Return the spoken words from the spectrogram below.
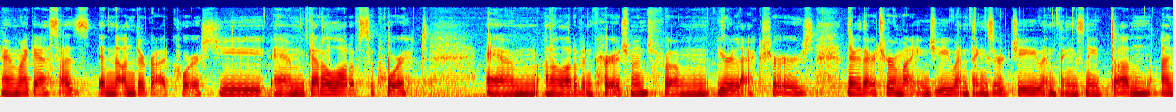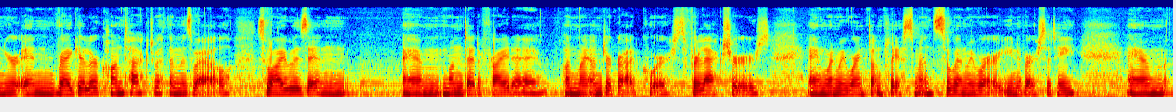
Um, I guess as in the undergrad course you um, get a lot of support um, and a lot of encouragement from your lecturers. They're there to remind you when things are due and things need done and you're in regular contact with them as well. So I was in um, Monday to Friday on my undergrad course for lectures and um, when we weren't on placements, so when we were at university. Um,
